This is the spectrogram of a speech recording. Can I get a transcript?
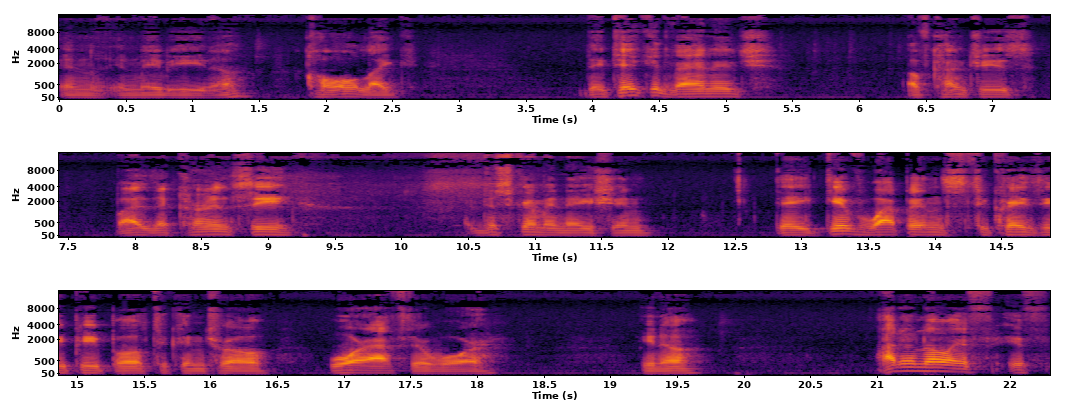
and and maybe you know coal like they take advantage of countries by the currency discrimination they give weapons to crazy people to control war after war you know? I don't know if if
